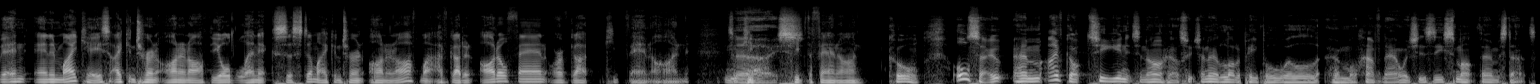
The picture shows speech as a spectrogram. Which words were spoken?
And and in my case, I can turn on and off the old Lennox system. I can turn on and off. My I've got an auto fan or I've got keep fan on. So Nice. keep keep the fan on. Cool. Also, um, I've got two units in our house, which I know a lot of people will um, will have now, which is these smart thermostats.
